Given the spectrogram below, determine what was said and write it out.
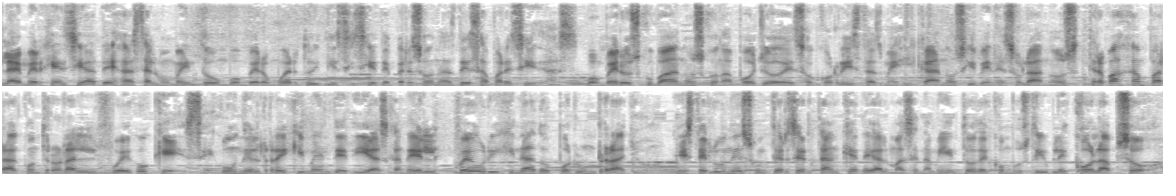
La emergencia deja hasta el momento un bombero muerto y 17 personas desaparecidas. Bomberos cubanos, con apoyo de socorristas mexicanos y venezolanos, trabajan para controlar el fuego que, según el régimen de Díaz Canel, fue originado por un rayo. Este lunes, un tercer tanque de almacenamiento de combustible colapsó.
